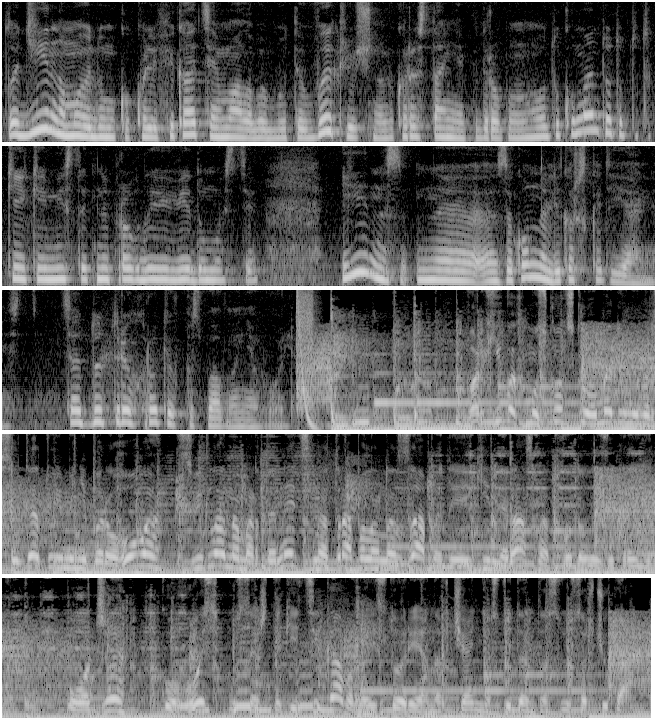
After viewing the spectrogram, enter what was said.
Тоді, на мою думку, кваліфікація мала би бути виключно використання підробленого документу, тобто такий, який містить неправдиві відомості, і незаконна лікарська діяльність. Це до трьох років позбавлення волі. В архівах Московського медуніверситету імені Пирогова Світлана Мартинець натрапила на запити, які не раз надходили з України. Отже, когось усе ж таки цікавила історія навчання студента Слюсарчука.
